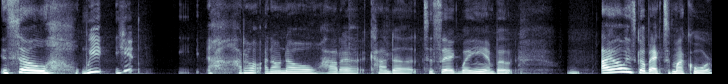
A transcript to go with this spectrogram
And so we, you, I don't, I don't know how to kind of to segue in, but I always go back to my core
